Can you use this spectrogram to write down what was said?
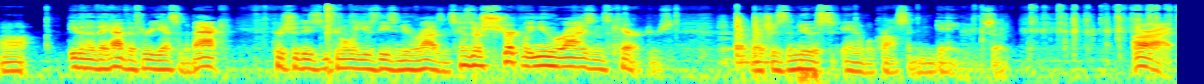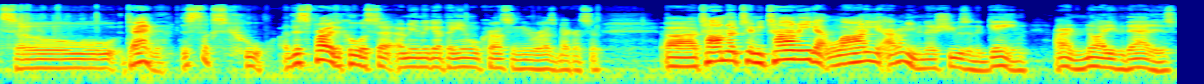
Uh, even though they have the 3DS in the back, pretty sure these you can only use these in New Horizons because they're strictly New Horizons characters, which is the newest Animal Crossing game. So, all right, so dang, this looks cool. Uh, this is probably the coolest set. I mean, they got the Animal Crossing New Horizons background. So, uh, Tom Nook, Timmy, Tommy, got Lonnie. I don't even know she was in the game. I have no idea who that is.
